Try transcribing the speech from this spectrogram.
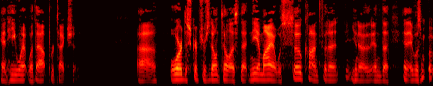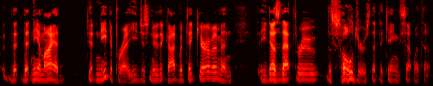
and he went without protection. Uh, or the scriptures don't tell us that Nehemiah was so confident, you know, and the, and it was that, that Nehemiah didn't need to pray. He just knew that God would take care of him and he does that through the soldiers that the king sent with him.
